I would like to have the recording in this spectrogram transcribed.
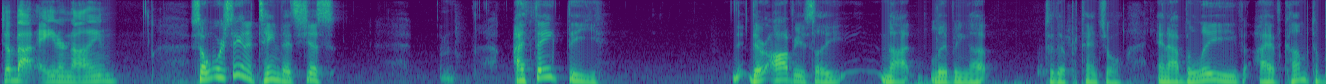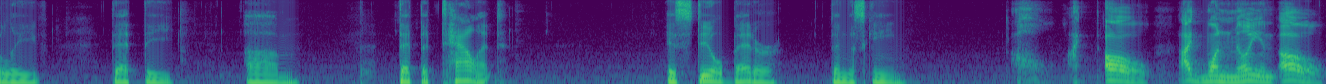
to about eight or nine. So we're seeing a team that's just. I think the. They're obviously not living up to their potential, and I believe I have come to believe that the, um, that the talent is still better than the scheme. Oh, I, oh, I one million, oh,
